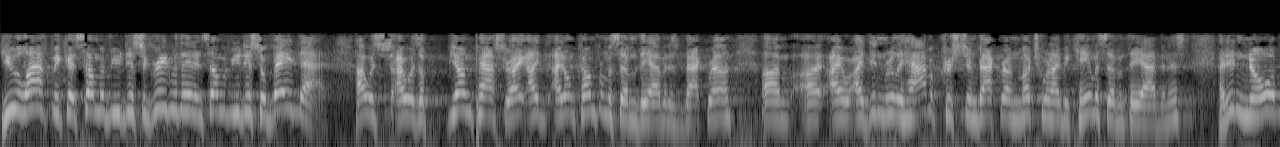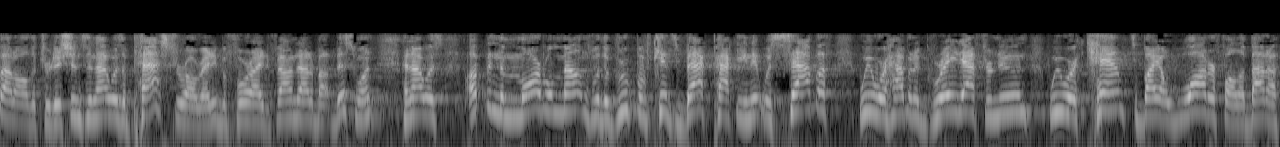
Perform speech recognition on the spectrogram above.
You laugh because some of you disagreed with it and some of you disobeyed that. I was, I was a young pastor. I, I, I don't come from a Seventh day Adventist background. Um, I, I didn't really have a Christian background much when I became a Seventh day Adventist. I didn't know about all the traditions and I was a pastor already before I found out about this one. And I was up in the Marble Mountains with a group of kids backpacking. It was Sabbath. We were having a great afternoon. We were camped by a waterfall about a,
